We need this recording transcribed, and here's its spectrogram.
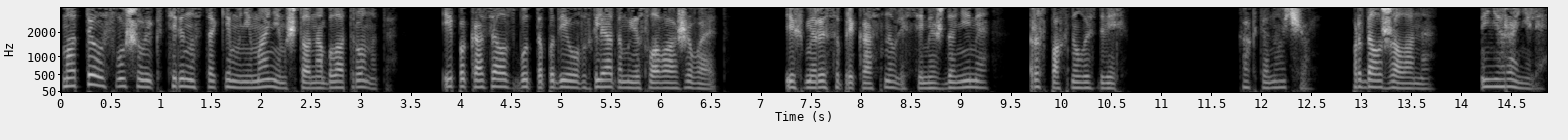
Маттео слушал Екатерину с таким вниманием, что она была тронута. И показалось, будто под его взглядом ее слова оживают. Их миры соприкоснулись, и между ними распахнулась дверь. «Как-то ночью», — продолжала она, — «меня ранили.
